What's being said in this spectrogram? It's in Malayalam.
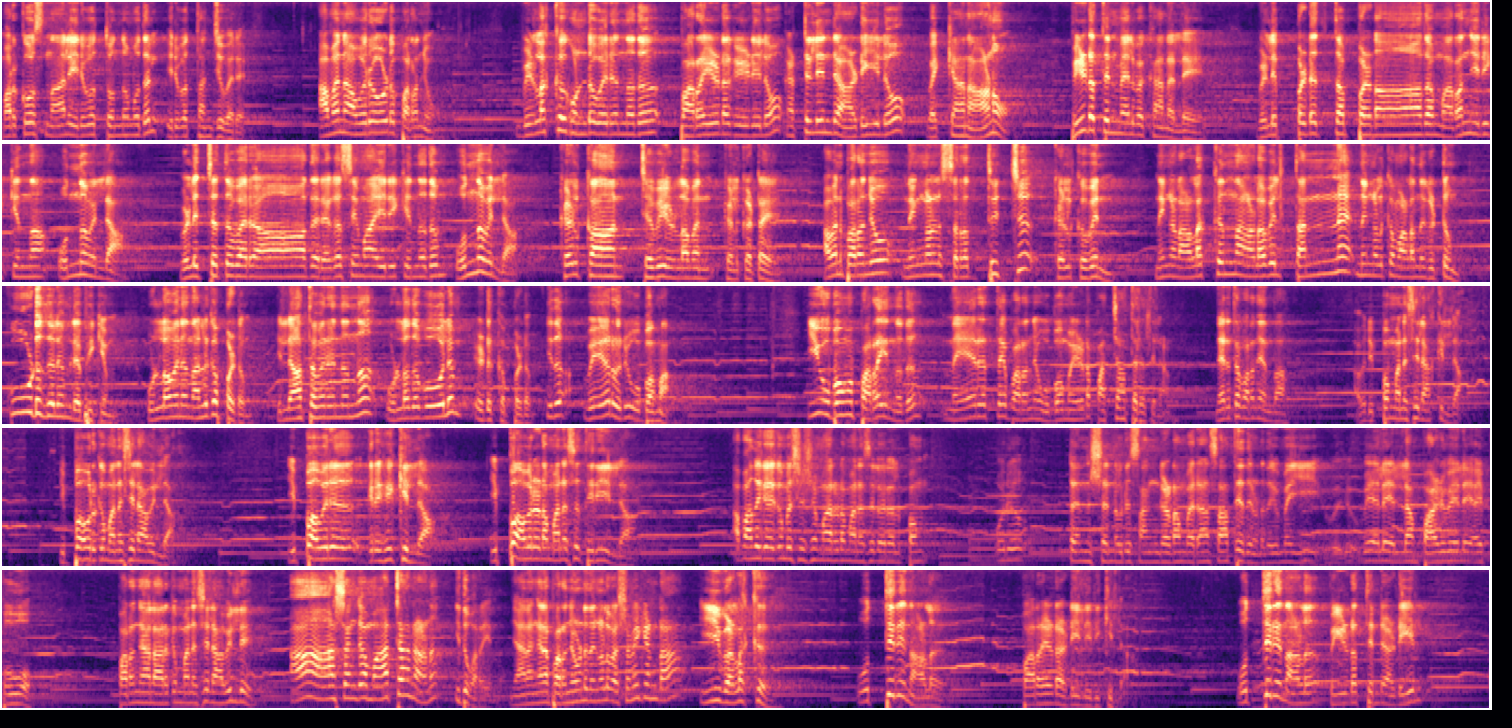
മർക്കോസ് നാല് ഇരുപത്തൊന്ന് മുതൽ ഇരുപത്തഞ്ച് വരെ. അവൻ അവരോട് പറഞ്ഞു വിളക്ക് കൊണ്ടുവരുന്നത് പറയുടെ കീഴിലോ കട്ടിലിന്റെ അടിയിലോ വയ്ക്കാനാണോ പീഠത്തിന്മേൽ വെക്കാനല്ലേ? വെളിപ്പെടുത്തപ്പെടാതെ മറഞ്ഞിരിക്കുന്ന ഒന്നുമില്ല. വെളിച്ചത്ത് വരാതെ രഹസ്യമായിരിക്കുന്നതും ഒന്നുമില്ല. കേൾക്കാൻ ചെവിയുള്ളവൻ കേൾക്കട്ടെ. അവൻ പറഞ്ഞു നിങ്ങൾ ശ്രദ്ധിച്ച് കേൾക്കുവിൻ. നിങ്ങൾ അളക്കുന്ന അളവിൽ തന്നെ നിങ്ങൾക്ക് വളർന്നു കിട്ടും. കൂടുതലും ലഭിക്കും. ഉള്ളവന് നൽകപ്പെടും. ഇല്ലാത്തവനിൽ നിന്ന് ഉള്ളതുപോലും എടുക്കപ്പെടും. ഇത് വേറൊരു ഉപമ. ഈ ഉപമ പറയുന്നത് നേരത്തെ പറഞ്ഞ ഉപമയുടെ പശ്ചാത്തലത്തിലാണ്. നേരത്തെ പറഞ്ഞ എന്താ? അവരിപ്പം മനസ്സിലാക്കില്ല. ഇപ്പം അവർക്ക് മനസ്സിലാവില്ല. ഇപ്പം അവർ ഗ്രഹിക്കില്ല. ഇപ്പം അവരുടെ മനസ്സ് തിരിയില്ല. അപ്പം അത് കേൾക്കുമ്പോൾ ശിഷ്യന്മാരുടെ മനസ്സിൽ ഒരല്പം ഒരു ടെൻഷൻ ഒരു സങ്കടം വരാൻ സാധ്യതയുണ്ട്. ദൈവമേ ഈ വേലയെല്ലാം പാഴ്വേലയായി പോവോ? പറഞ്ഞാൽ ആർക്കും മനസ്സിലാവില്ലേ? ആ ആശങ്ക മാറ്റാനാണ് ഇത് പറയുന്നത്. ഞാൻ അങ്ങനെ പറഞ്ഞുകൊണ്ട് നിങ്ങൾ വിഷമിക്കണ്ട. ഈ വിളക്ക് ഒത്തിരി നാൾ പറയുടെ അടിയിൽ ഇരിക്കില്ല ഒത്തിരി നാൾ പീഠത്തിന്റെ അടിയിൽ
